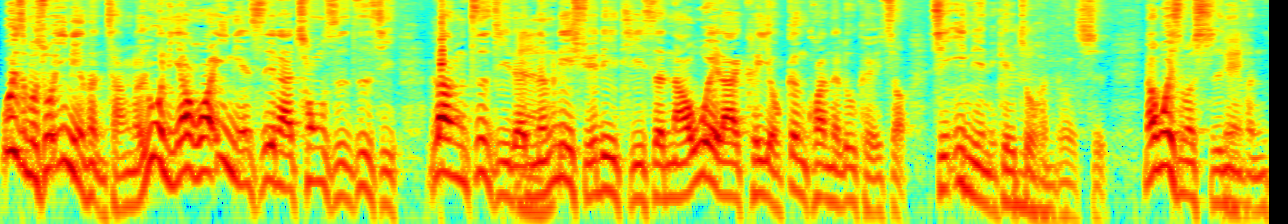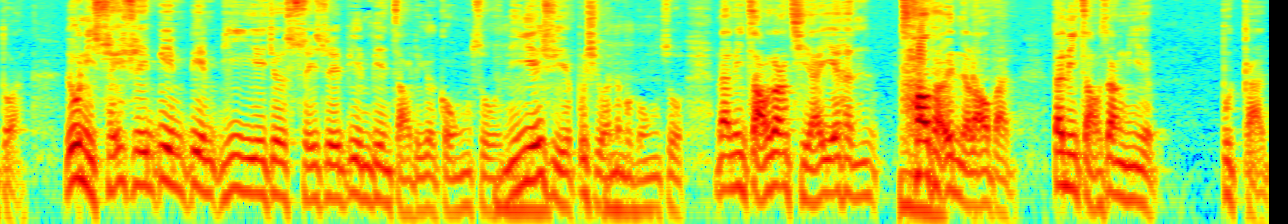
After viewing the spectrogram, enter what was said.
为什么说一年很长呢？如果你要花一年时间来充实自己，让自己的能力、学历提升，然后未来可以有更宽的路可以走，其实一年你可以做很多事。那为什么十年很短？如果你随随便便毕业就随随便便找了一个工作，你也许也不喜欢那么工作。那你早上起来也很超讨厌你的老板，但你早上你也。不敢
